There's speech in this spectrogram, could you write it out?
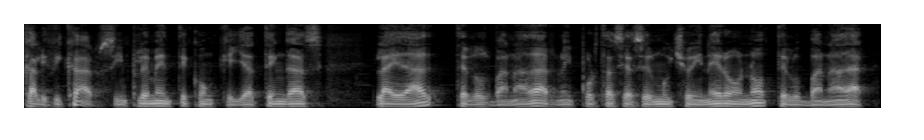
calificar, simplemente con que ya tengas la edad, te los van a dar, no importa si haces mucho dinero o no, te los van a dar.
